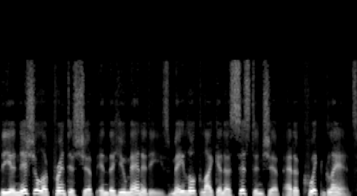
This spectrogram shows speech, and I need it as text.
The initial apprenticeship in the humanities may look like an assistantship at a quick glance,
